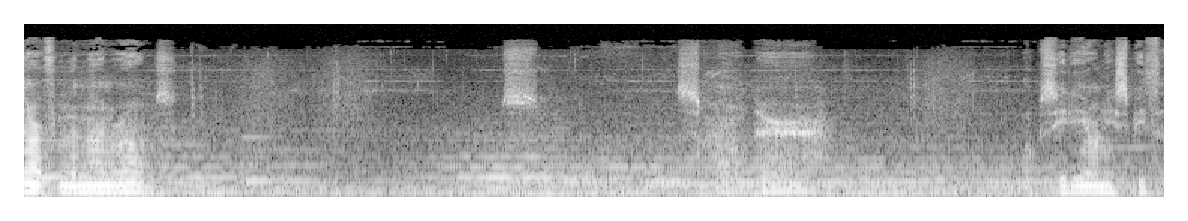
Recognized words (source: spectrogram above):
These aren't from the Nine Realms. Smolder. Obsidione Spitha.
